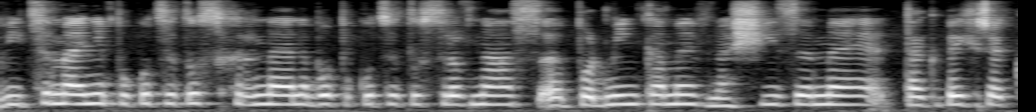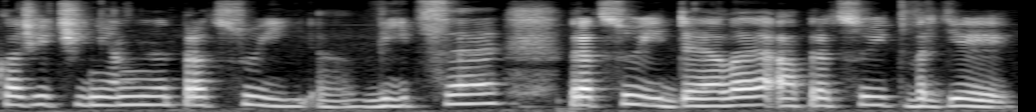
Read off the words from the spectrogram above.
Víceméně pokud se to schrne nebo pokud se to srovná s podmínkami v naší zemi, tak bych řekla, že Číňané pracují více, pracují déle a pracují tvrději.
